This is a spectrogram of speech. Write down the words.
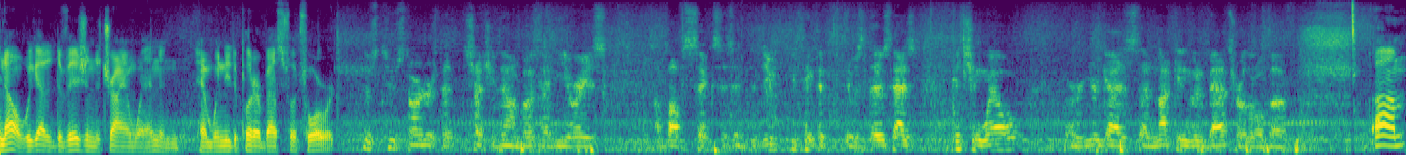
no, we got a division to try and win, and, and we need to put our best foot forward. There's two starters that shut you down. Both had ERAs above six. Is it? Do you, think that it was those guys pitching well, or your guys uh, not getting good bats, or a little of both? Um,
